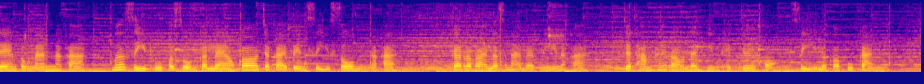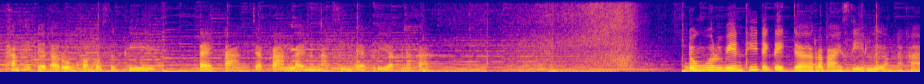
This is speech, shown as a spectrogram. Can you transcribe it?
แดงตรงนั้นนะคะ เมื่อสีถูกผสมกันแล้วก็จะกลายเป็นสีส้มนะคะ การระบายลักษณะแบบนี้นะคะ จะทำให้เราได้เห็นเท็กเจอร์ของสีแล้วก็ผู้กันทำให้เกิดอารมณ์ความรู้สึกที่แตกต่างจากการไล่น้ำหนักสีแบบเรียบนะคะ ตรงบริเวณที่เด็กๆ จะระบายสีเหลืองนะคะ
